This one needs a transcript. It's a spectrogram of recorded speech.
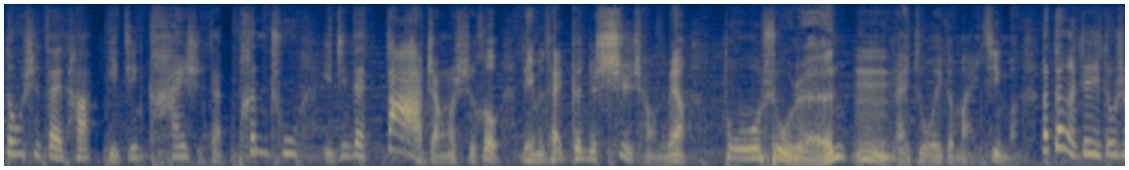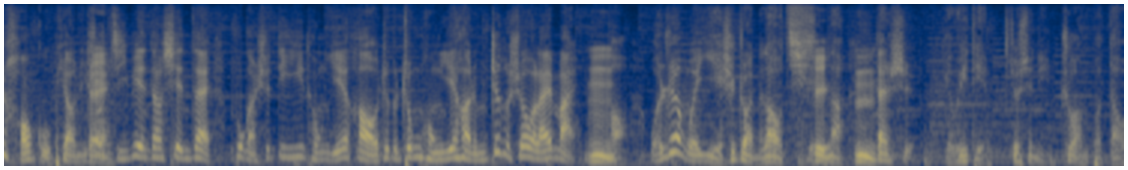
都是在它已经开始在喷出、已经在大涨的时候，你们才跟着市场怎么样？多数人，嗯，来做一个买进嘛。嗯、那当然这些都是好股票。你说，即便到现在，不管是第一桶也好，这个中红也好，你们这个时候来买，嗯，好，我认为也是赚得到钱的。嗯，但是有一点就是。你赚不到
